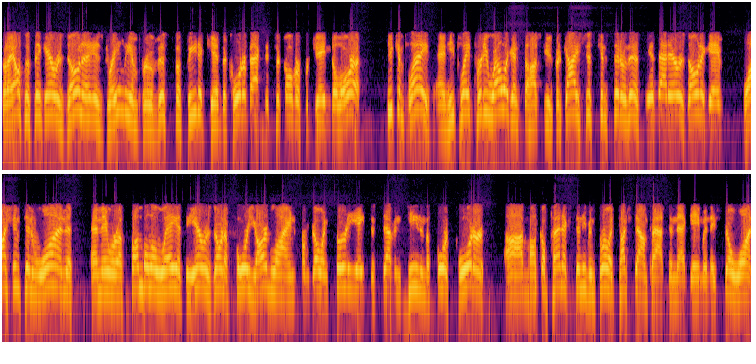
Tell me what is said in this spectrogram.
but I also think Arizona is greatly improved. This Fifita kid, the quarterback that took over for Jayden de Laura, he can play, and he played pretty well against the Huskies. But guys, just consider this: in that Arizona game, Washington won, and they were a fumble away at the Arizona four yard line from going 38 to 17 in the fourth quarter. Uh, Michael Penix didn't even throw a touchdown pass in that game, and they still won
